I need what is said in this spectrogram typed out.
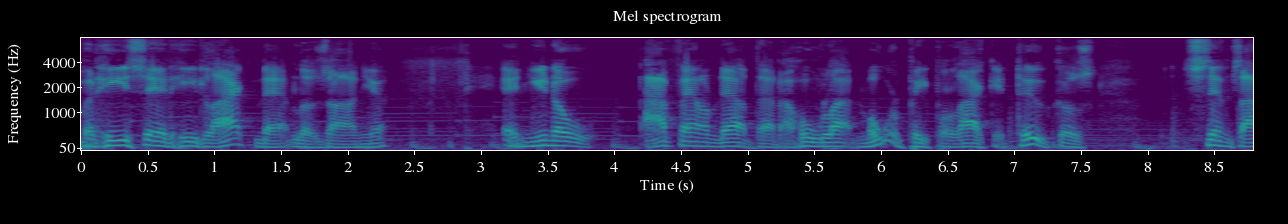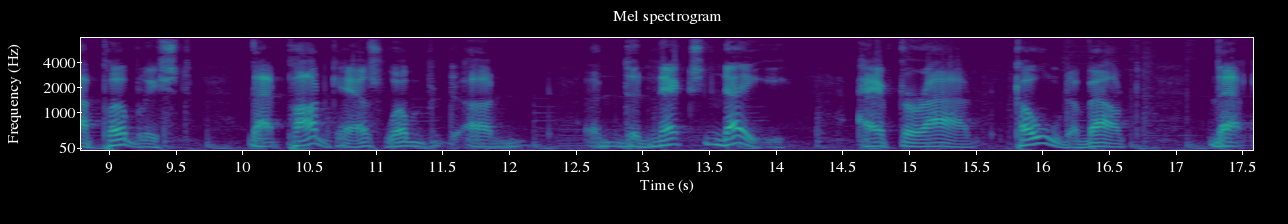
but he said he liked that lasagna. And you know, I found out that a whole lot more people like it too, because since I published that podcast, well, uh, the next day after I told about that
